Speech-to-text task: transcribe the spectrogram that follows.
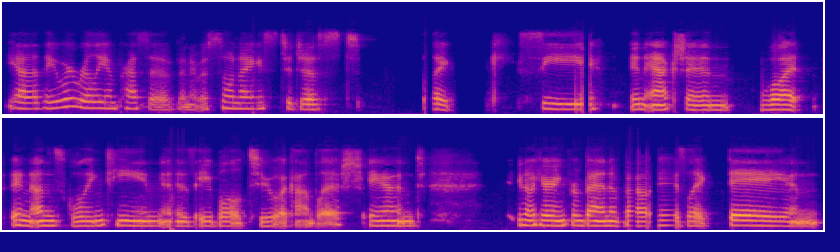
Yeah, they were really impressive. And it was so nice to just like see in action what an unschooling teen is able to accomplish. And, you know, hearing from Ben about his like day and,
